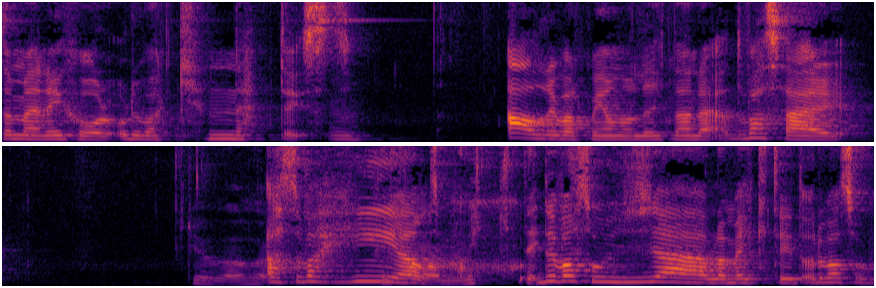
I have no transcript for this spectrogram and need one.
000 människor och det var knäpptyst. Aldrig varit med om något liknande. Det var så här, Gud vad. Alltså det var helt... vad mäktigt. Det var så jävla mäktigt och det var så,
